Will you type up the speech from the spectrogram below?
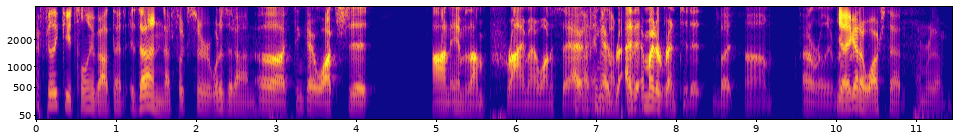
I feel like you told me about that. Is that on Netflix or what is it on? Uh, I think I watched it on Amazon Prime. I want to say I, I think I, re- I. I might have rented it, but um, I don't really remember. yeah, I gotta watch that. I remember that.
